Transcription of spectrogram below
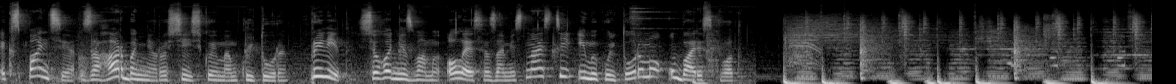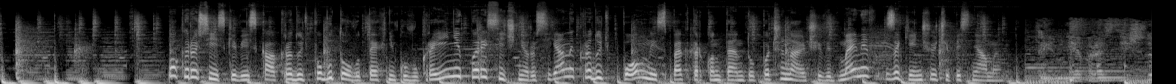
експансія, загарбання російської мем-культури? Привіт! Сьогодні з вами Олеся замість Насті, і ми культуримо у барі Сквот. Поки російські війська крадуть побутову техніку в Україні, пересічні росіяни крадуть повний спектр контенту, починаючи від мемів, закінчуючи піснями. Ти мені прости, що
